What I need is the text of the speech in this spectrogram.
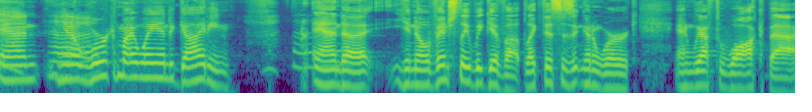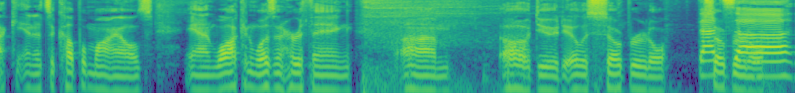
and, you know, uh. work my way into guiding. And, uh, you know, eventually we give up. Like, this isn't going to work. And we have to walk back, and it's a couple miles. And walking wasn't her thing. Um, oh, dude, it was so brutal. That's so brutal. uh,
